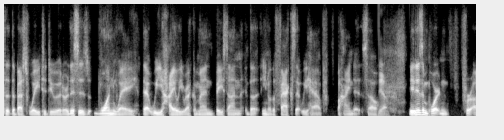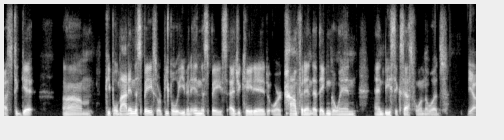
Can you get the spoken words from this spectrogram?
the, the best way to do it, or this is one way that we highly recommend based on the you know the facts that we have behind it. So Yeah. it is important for us to get um, people not in the space or people even in the space educated or confident that they can go in and be successful in the woods. Yeah.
